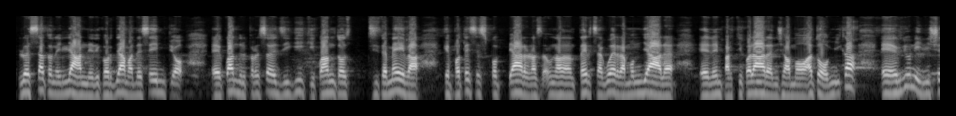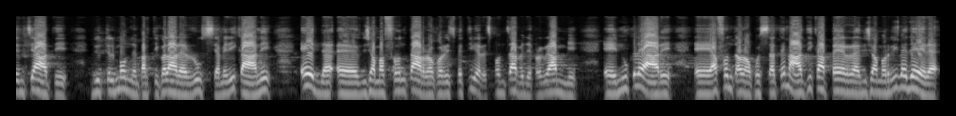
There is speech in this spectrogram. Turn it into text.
lo è stato negli anni, ricordiamo ad esempio eh, quando il professore Zighichi, quando si temeva che potesse scoppiare una, una terza guerra mondiale, eh, in particolare diciamo, atomica, eh, riunì gli scienziati di tutto il mondo, in particolare russi e americani, ed eh, diciamo, affrontarono con i rispettivi responsabili dei programmi eh, nucleari, affrontarono questa tematica per diciamo, rivedere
